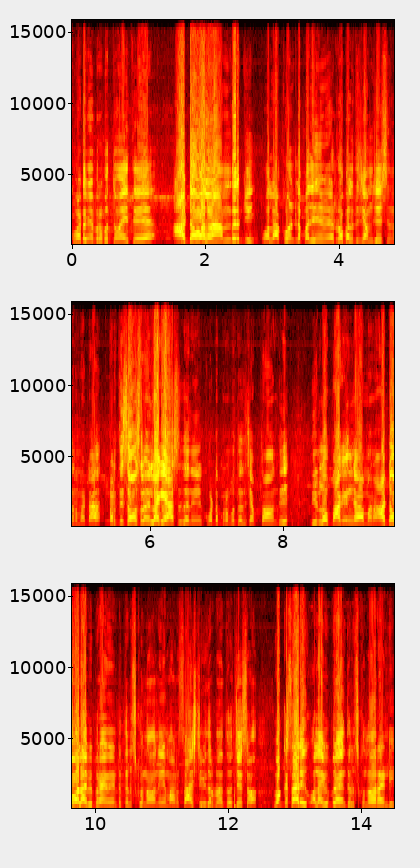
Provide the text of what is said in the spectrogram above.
కూటమి ప్రభుత్వం అయితే ఆటో వాళ్ళ అందరికీ వాళ్ళ అకౌంట్లో పదిహేను వేల రూపాయలు అయితే జమ చేసిందనమాట. ప్రతి సంవత్సరం ఇలాగే వేస్తుందని కూటమి ప్రభుత్వం అయితే చెప్తా ఉంది. దీనిలో భాగంగా మన ఆటో వాళ్ళ అభిప్రాయం ఏంటో తెలుసుకుందామని మన సాక్షి టీవీ తరపున వచ్చేసాం. ఒక్కసారి వాళ్ళ అభిప్రాయం తెలుసుకుందాం రండి.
